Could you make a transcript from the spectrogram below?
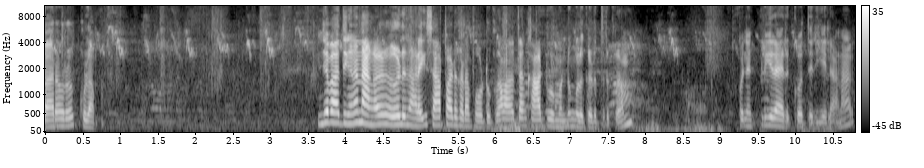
வர ஒரு குளம். இங்கே பார்த்தீங்கன்னா நாங்கள் ஏழு நாளைக்கு சாப்பாடு கடை போட்டிருக்கிறோம். அதை தான் காட்டுவோம் மட்டும் உங்களுக்கு எடுத்துருக்குறோம். கொஞ்சம் கிளியராக இருக்கோ தெரியல ஆனால்.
